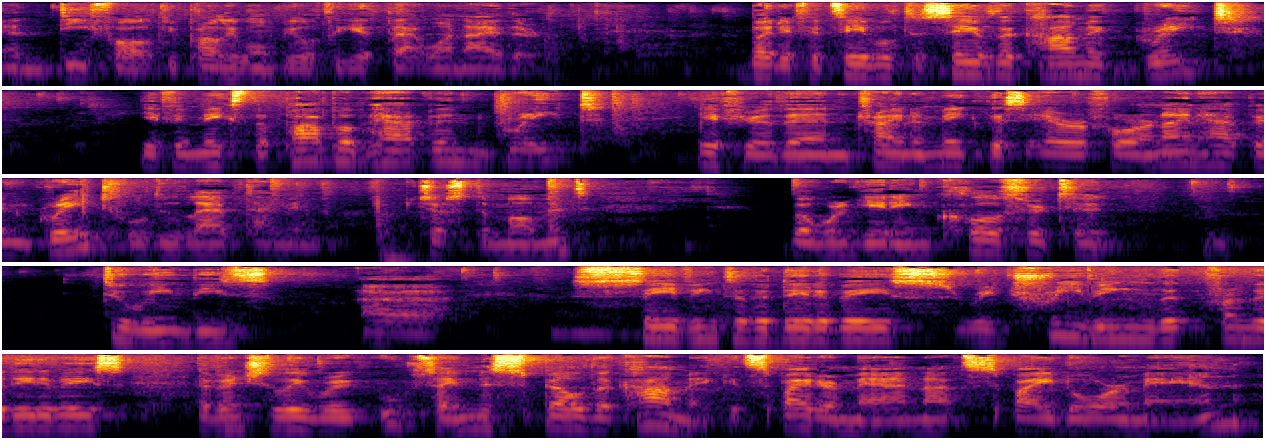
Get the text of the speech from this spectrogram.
And default, you probably won't be able to get that one either. But if it's able to save the comic, great. If it makes the pop-up happen, great. If you're then trying to make this error 409 happen, great. We'll do lab time in just a moment. But we're getting closer to doing these uh, saving to the database, retrieving the, from the database. Eventually, oops, I misspelled the comic. It's Spider-Man, not Spider-Man,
